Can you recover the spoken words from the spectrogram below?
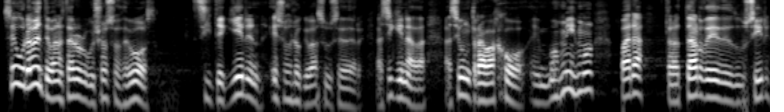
Seguramente van a estar orgullosos de vos. Si te quieren, eso es lo que va a suceder. Así que nada, hace un trabajo en vos mismo para tratar de deducir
